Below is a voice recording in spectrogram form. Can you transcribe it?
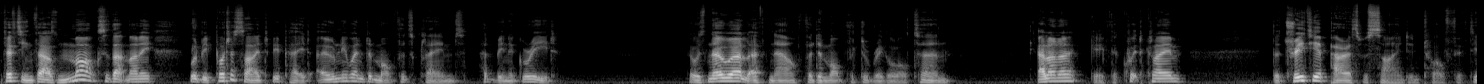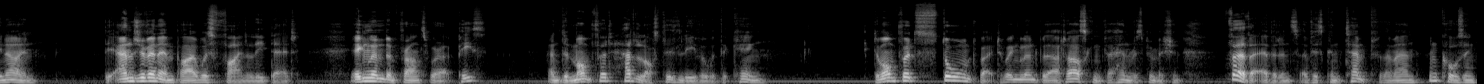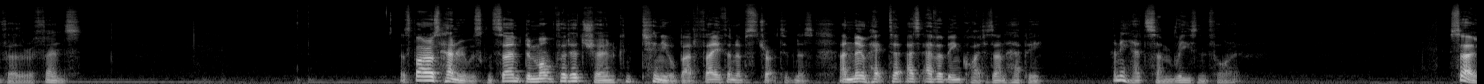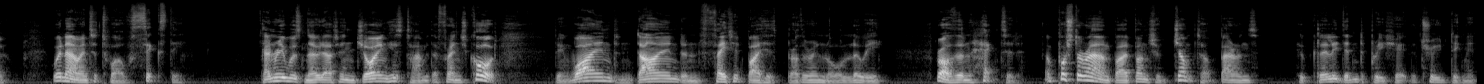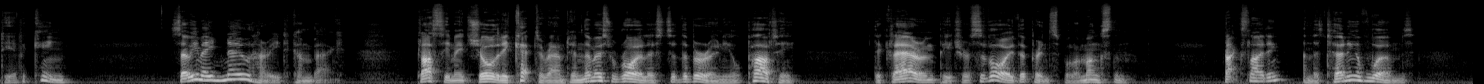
Fifteen thousand marks of that money would be put aside to be paid only when de Montfort's claims had been agreed. There was nowhere left now for de Montfort to wriggle or turn. Eleanor gave the quit claim, the Treaty of Paris was signed in 1259. The Angevin Empire was finally dead. England and France were at peace, and de Montfort had lost his lever with the king. De Montfort stormed back to England without asking for Henry's permission, further evidence of his contempt for the man and causing further offence. As far as Henry was concerned, de Montfort had shown continual bad faith and obstructiveness, and no Hector has ever been quite as unhappy, and he had some reason for it. So, we're now into 1260. Henry was no doubt enjoying his time at the French court, being wined and dined and feted by his brother in law Louis, rather than hectored and pushed around by a bunch of jumped up barons who clearly didn't appreciate the true dignity of a king. So he made no hurry to come back. Plus, he made sure that he kept around him the most royalists of the baronial party, De Clare and Peter of Savoy the principal amongst them. backsliding and the turning of worms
